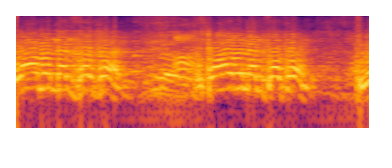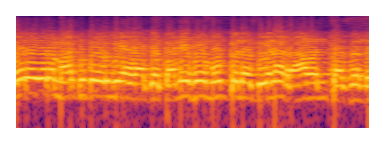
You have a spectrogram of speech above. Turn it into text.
ராமந்தன் சசன். ராவணன் சசன். வேற வேற மாத்திட்டு இருக்கீங்க கணேசன் மூக்கில் அப்படின்னா ராவன் சசன்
